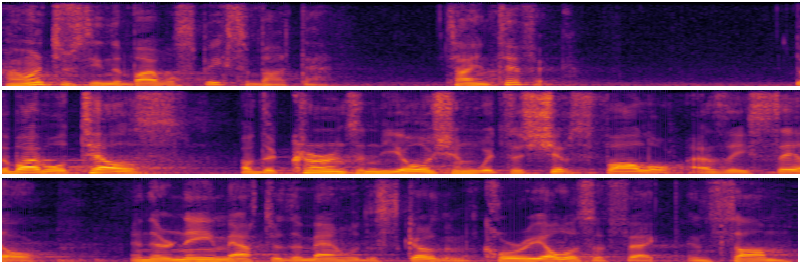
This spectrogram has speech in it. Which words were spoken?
How interesting the Bible speaks about that. Scientific. The Bible tells of the currents in the ocean which the ships follow as they sail, and they're named after the man who discovered them, Coriolis effect in Psalm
